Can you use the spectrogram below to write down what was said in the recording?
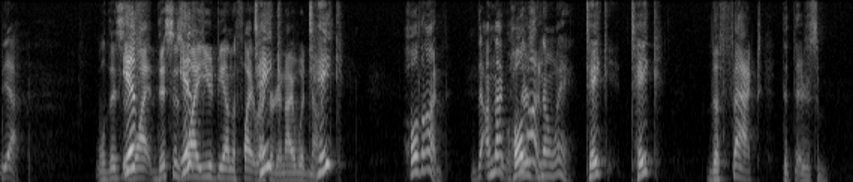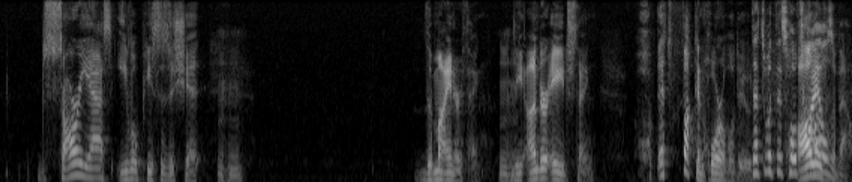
Yeah. Well, this is If- why this is if- why you'd be on the flight Take record and I would not. take. Hold on. I'm not. Hold there's on. no way. take take the fact that there's some sorry ass evil pieces of shit. Mm-hmm. The minor thing, Mm-hmm. the underage thing. That's fucking horrible, dude. That's what this whole All of- about.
